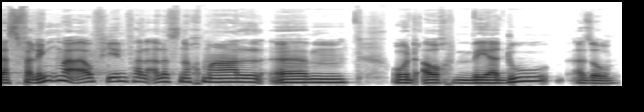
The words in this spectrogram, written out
Das verlinken wir auf jeden Fall alles nochmal. Ähm, und auch wer du, also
